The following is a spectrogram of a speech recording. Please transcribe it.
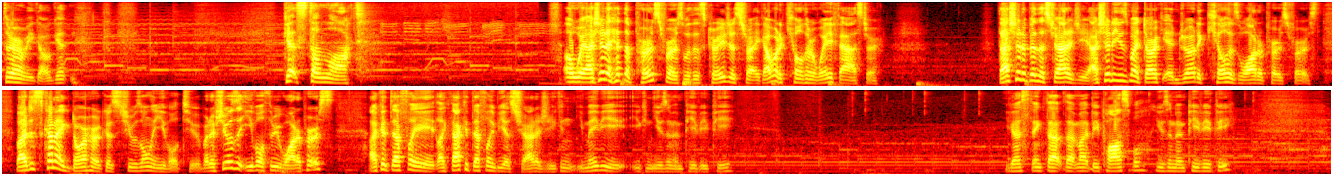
There we go. Get get stun locked. Oh wait, I should have hit the purse first with this courageous strike. I would have killed her way faster. That should have been the strategy. I should have used my Dark Indra to kill his water purse first. But I just kind of ignore her because she was only evo 2. But if she was an evo 3 water purse, I could definitely, like, that could definitely be a strategy. You can, you maybe, you can use him in PvP. You guys think that that might be possible? Use him in PvP?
